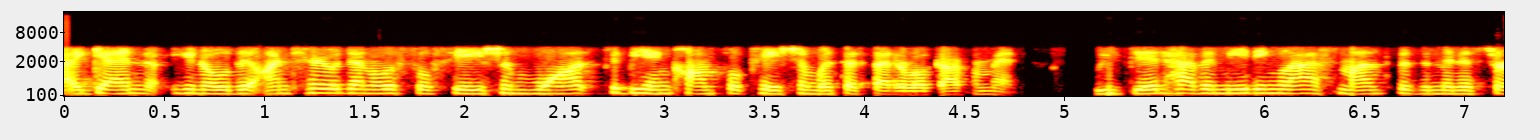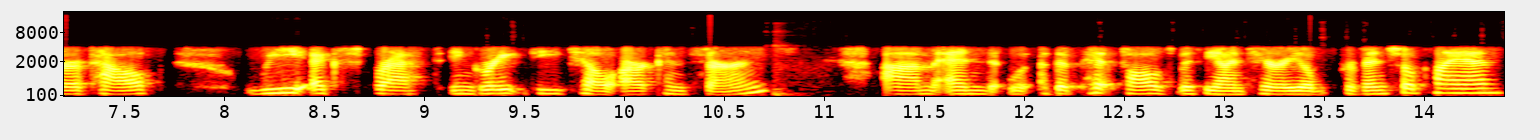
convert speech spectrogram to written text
Again, you know, the Ontario Dental Association wants to be in consultation with the federal government. We did have a meeting last month with the Minister of Health. We expressed in great detail our concerns um, and the pitfalls with the Ontario provincial plan.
